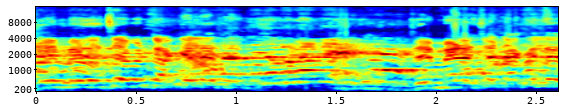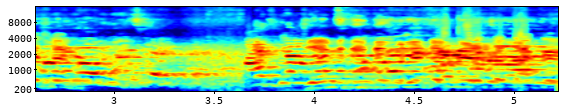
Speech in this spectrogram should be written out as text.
যে মেরেছে আমি টাকে যে মেরেছে টাকে যে দিদিমণি যে মেরেছে তাকে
